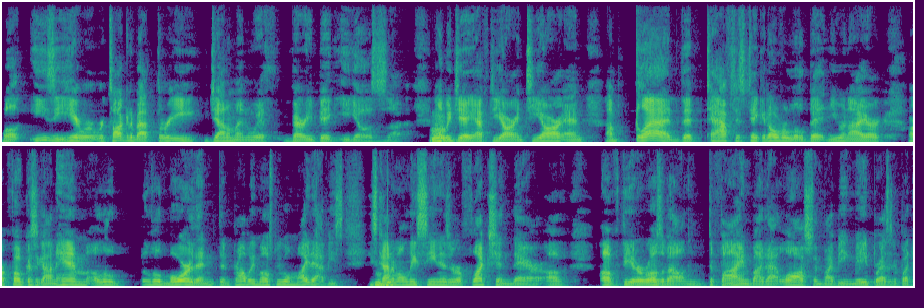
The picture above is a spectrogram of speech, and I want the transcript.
Well, easy here. We're, we're talking about three gentlemen with very big egos uh, mm. LBJ, FDR, and TR. And I'm glad that Taft has taken over a little bit, and you and I are are focusing on him a little a little more than than probably most people might have. He's he's mm-hmm. kind of only seen as a reflection there of of Theodore Roosevelt and defined by that loss and by being made president. But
